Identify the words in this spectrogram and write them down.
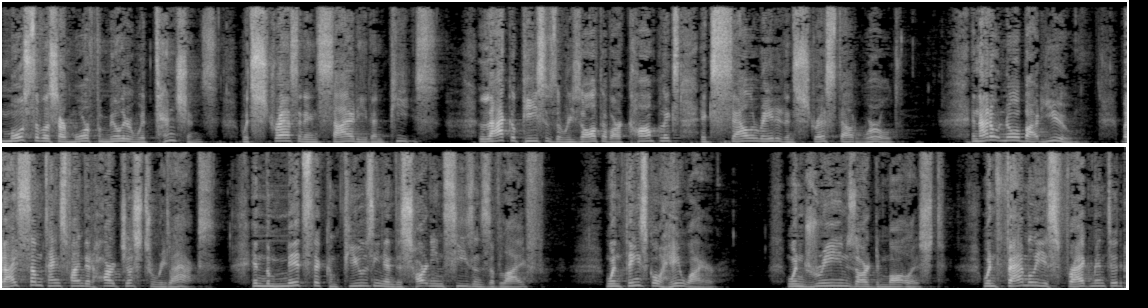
Most of us are more familiar with tensions, with stress and anxiety than peace. Lack of peace is the result of our complex, accelerated, and stressed out world. And I don't know about you, but I sometimes find it hard just to relax. In the midst of confusing and disheartening seasons of life, when things go haywire, when dreams are demolished, when family is fragmented,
